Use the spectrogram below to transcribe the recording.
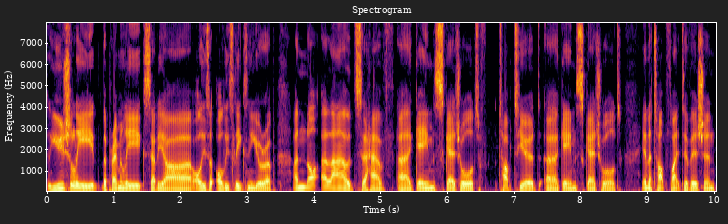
usually the Premier League, Serie A, all these all these leagues in Europe are not allowed to have uh, games scheduled top tiered uh, games scheduled in the top flight division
